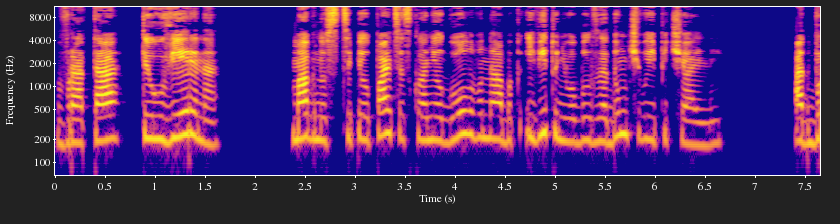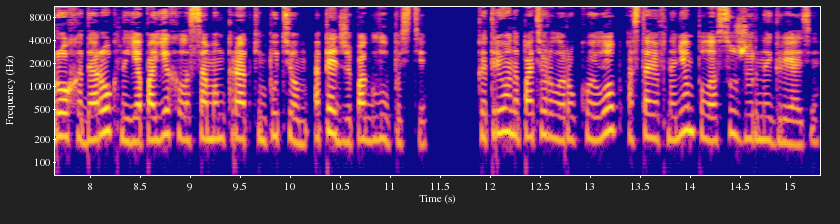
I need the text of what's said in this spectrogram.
«Врата? Ты уверена?» Магнус сцепил пальцы, склонил голову на бок, и вид у него был задумчивый и печальный. От Броха до Рокна я поехала самым кратким путем, опять же по глупости. Катриона потерла рукой лоб, оставив на нем полосу жирной грязи.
